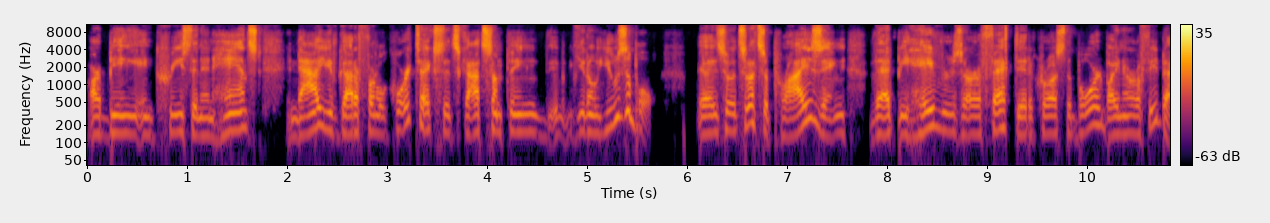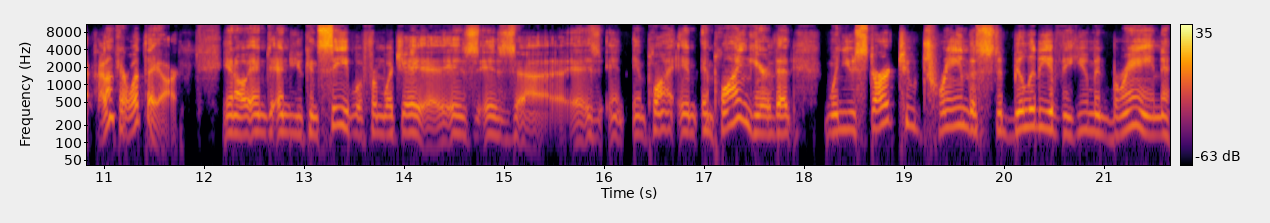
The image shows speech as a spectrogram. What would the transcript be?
are being increased and enhanced. And now you've got a frontal cortex that's got something, you know, usable. Uh, so it's not surprising that behaviors are affected across the board by neurofeedback. I don't care what they are, you know, and and you can see from what Jay is is uh, is implying implying here that when you start to train the stability of the human brain,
